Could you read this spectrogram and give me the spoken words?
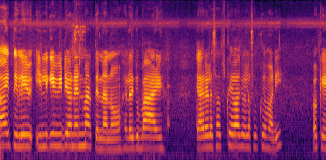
ಆಯ್ತು ಇಲ್ಲಿ ಇಲ್ಲಿಗೆ ವಿಡಿಯೋನ ಎಂಡ್ ಮಾಡ್ತೇನೆ ನಾನು. ಎಲ್ಲರಿಗೂ ಬಾಯ್ ಯಾರೆಲ್ಲ ಸಬ್ಸ್ಕ್ರೈಬ್ ಆಗಿರಲ್ಲ ಸಬ್ಸ್ಕ್ರೈಬ್ ಮಾಡಿ. ಓಕೆ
